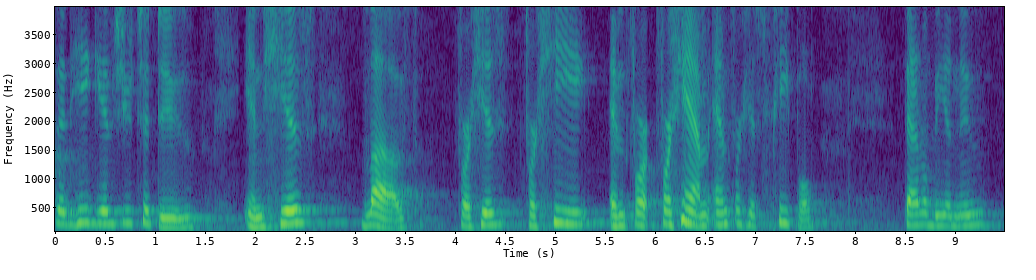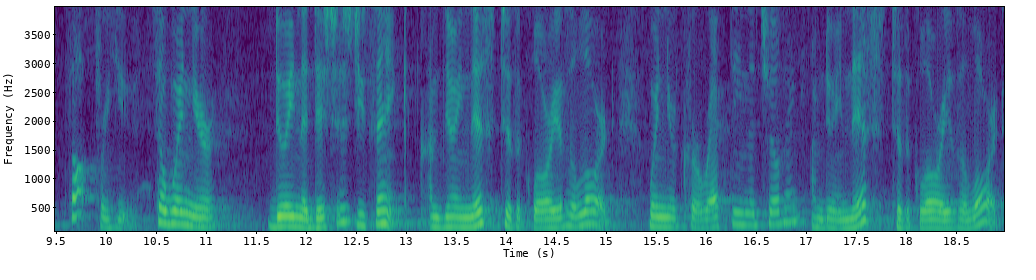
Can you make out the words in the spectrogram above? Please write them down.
that He gives you to do in His love for His for He and for, for Him and for His people, that'll be a new thought for you. So when you're doing the dishes, you think, I'm doing this to the glory of the Lord. When you're correcting the children, I'm doing this to the glory of the Lord.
